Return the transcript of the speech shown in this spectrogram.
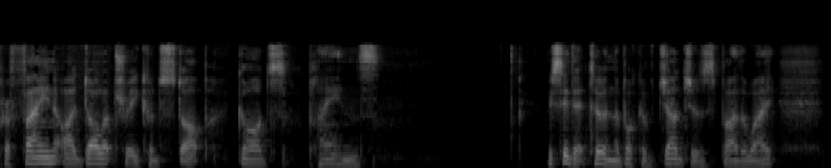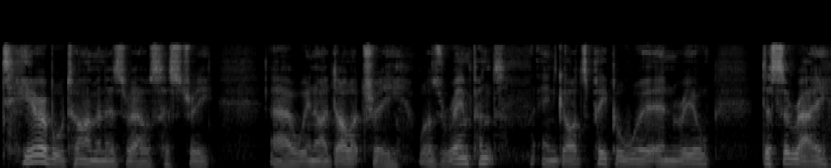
profane idolatry could stop God's plans. We see that too in the book of Judges, by the way. Terrible time in Israel's history uh, when idolatry was rampant and God's people were in real disarray.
